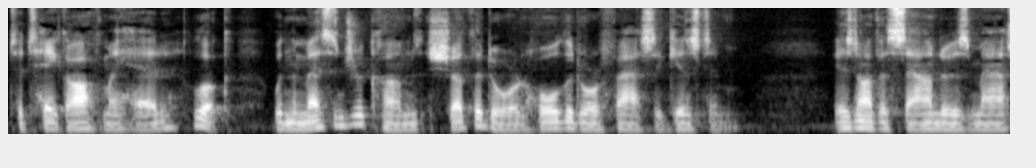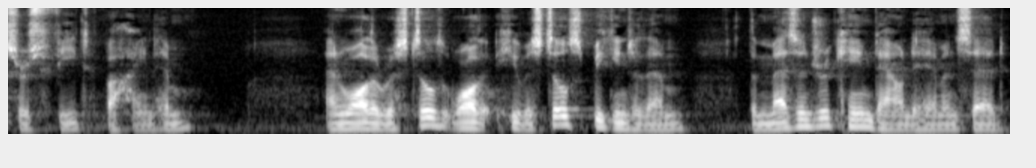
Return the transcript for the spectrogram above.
to take off my head? Look, when the messenger comes, shut the door and hold the door fast against him. Is not the sound of his master's feet behind him? And while, there was still, while he was still speaking to them, the messenger came down to him and said,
